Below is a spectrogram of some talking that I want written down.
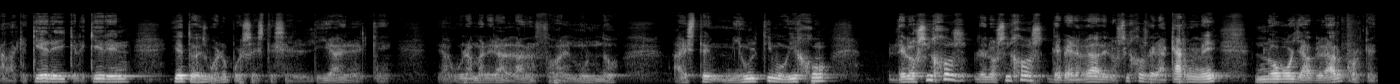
a la que quiere y que le quieren. Y entonces, bueno, pues este es el día en el que de alguna manera lanzo al mundo a este mi último hijo. De los hijos, de los hijos de verdad, de los hijos de la carne, no voy a hablar porque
